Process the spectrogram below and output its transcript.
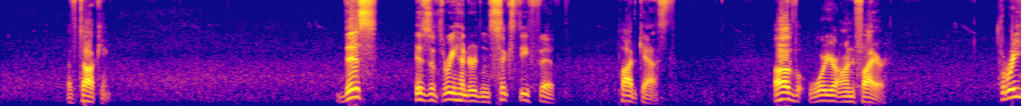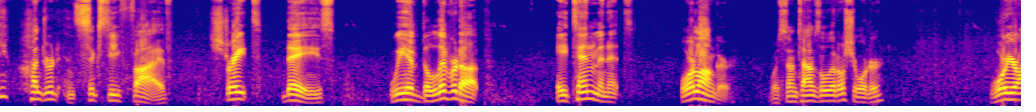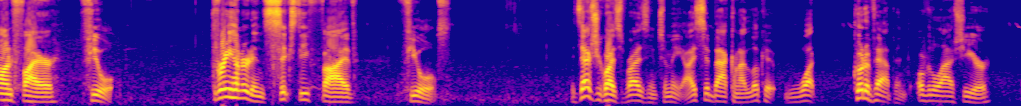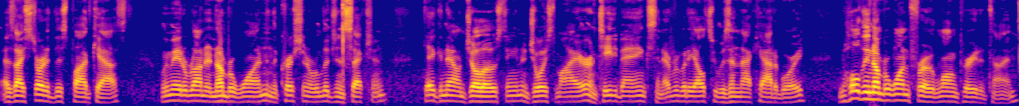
of talking. This is the 365th podcast of Warrior on Fire. 365 straight days we have delivered up a 10 minute or longer, or sometimes a little shorter, Warrior on Fire fuel. 365 fuels. It's actually quite surprising to me. I sit back and I look at what could have happened over the last year as I started this podcast. We made a run at number one in the Christian religion section, taking down Joel Osteen and Joyce Meyer and T.D. Jakes and everybody else who was in that category, and holding number one for a long period of time.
